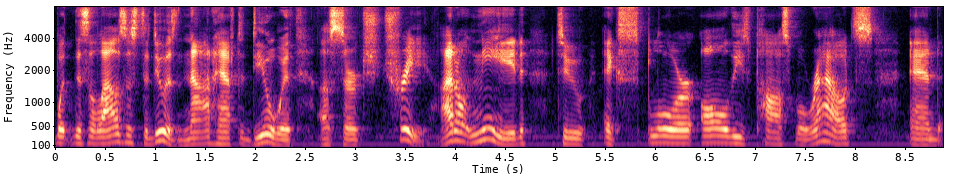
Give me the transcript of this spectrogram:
what this allows us to do is not have to deal with a search tree. I don't need to explore all these possible routes and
